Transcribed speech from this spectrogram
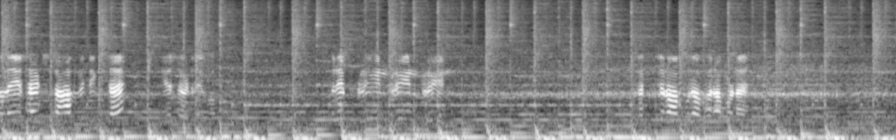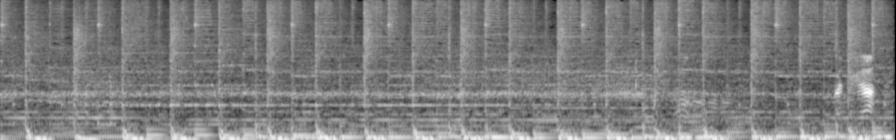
थोड़ा ये साइड साफ़ भी दिखता है, ये साइड देखो। ग्रीन ग्रीन ग्रीन कचरा पूरा भरा पड़ा है। गया।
